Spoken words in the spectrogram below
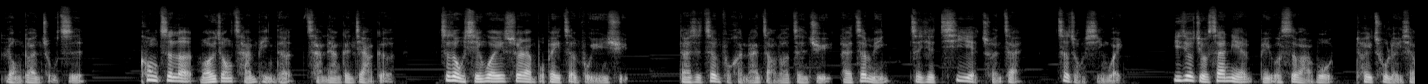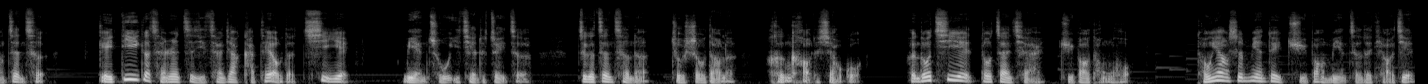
垄断组织，控制了某一种产品的产量跟价格。这种行为虽然不被政府允许，但是政府很难找到证据来证明这些企业存在这种行为。一九九三年，美国司法部推出了一项政策，给第一个承认自己参加 cartel 的企业免除一切的罪责。这个政策呢，就收到了很好的效果，很多企业都站起来举报同伙。同样是面对举报免责的条件，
